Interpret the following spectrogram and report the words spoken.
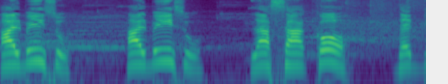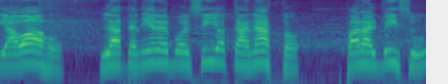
Albizu. Albizu la sacó desde abajo. La tenía en el bolsillo canasto para Albizu.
